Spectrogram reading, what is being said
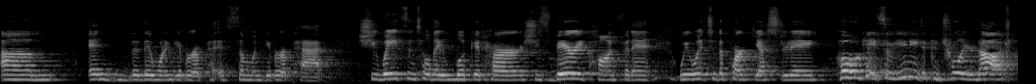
Um, and they want to give her a someone give her a pat. She waits until they look at her. She's very confident. We went to the park yesterday. Oh, okay, so you need to control your dog.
